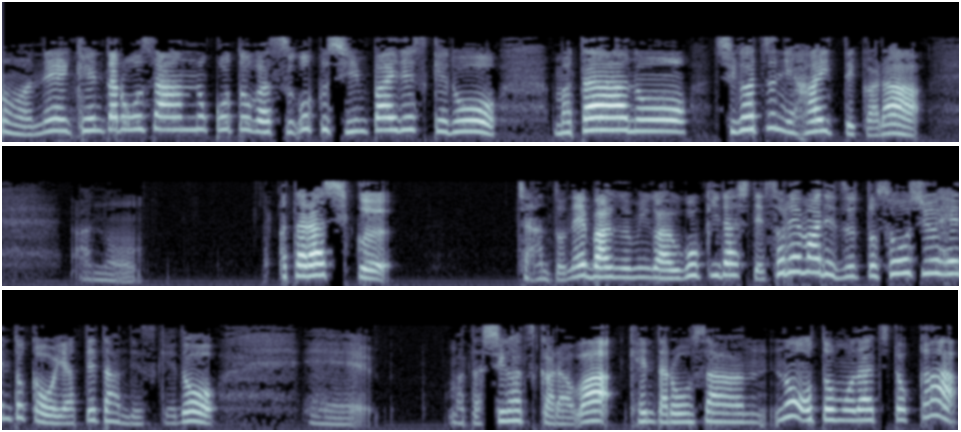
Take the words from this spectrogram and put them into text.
飯はね、ケンタロウさんのことがすごく心配ですけど、またあの、4月に入ってから、あの、新しく、ちゃんとね、番組が動き出して、それまでずっと総集編とかをやってたんですけど、えー、また4月からは、ケンタロウさんのお友達とか、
